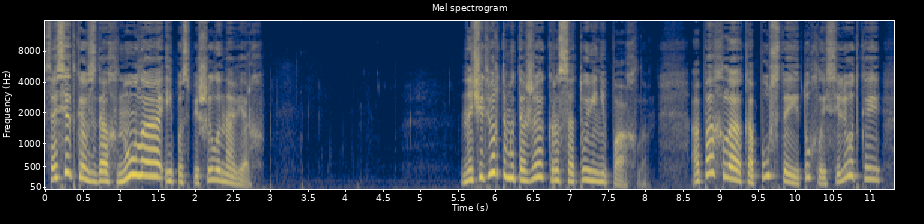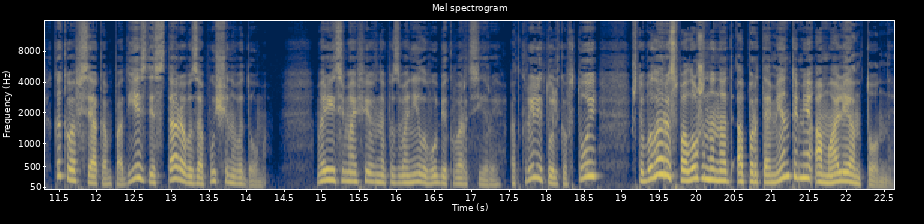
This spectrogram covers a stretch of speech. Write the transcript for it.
Соседка вздохнула и поспешила наверх. На четвертом этаже красотой и не пахло, а пахло капустой и тухлой селедкой, как во всяком подъезде старого запущенного дома. Мария Тимофеевна позвонила в обе квартиры. Открыли только в той, что была расположена над апартаментами Амалии Антонны.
